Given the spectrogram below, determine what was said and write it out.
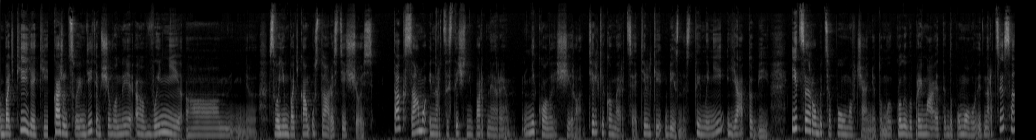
батьки, які кажуть своїм дітям, що вони е, винні е, своїм батькам у старості щось. Так само і нарцистичні партнери. Ніколи щиро, тільки комерція, тільки бізнес. Ти мені, я тобі. І це робиться по умовчанню. Тому, коли ви приймаєте допомогу від нарциса, е,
